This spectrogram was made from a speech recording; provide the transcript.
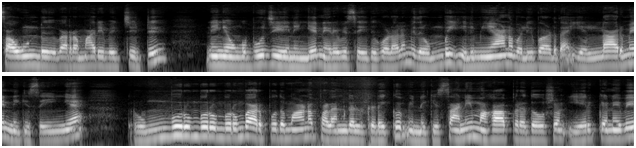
சவுண்டு வர்ற மாதிரி வச்சுட்டு நீங்கள் உங்கள் பூஜையை நீங்கள் நிறைவு செய்து கொள்ளலாம். இது ரொம்ப எளிமையான வழிபாடு தான். எல்லாருமே இன்றைக்கி செய்யுங்க. ரொம்ப ரொம்ப ரொம்ப ரொம்ப அற்புதமான பலன்கள் கிடைக்கும். இன்றைக்கி சனி மகா பிரதோஷம். ஏற்கனவே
